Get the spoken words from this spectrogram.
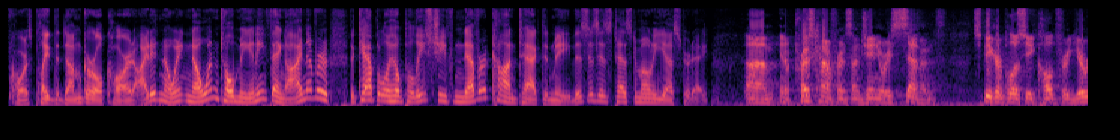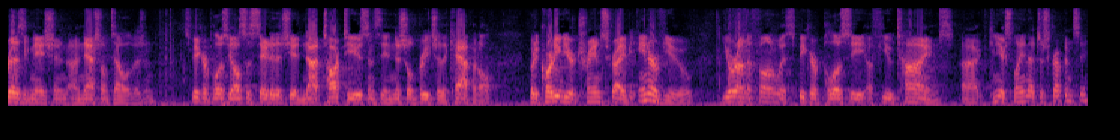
of course, played the dumb girl card. I didn't know any, no one told me anything. I never, the Capitol Hill police chief never contacted me. This is his testimony yesterday. Um, in a press conference on January 7th, Speaker Pelosi called for your resignation on national television. Speaker Pelosi also stated that she had not talked to you since the initial breach of the Capitol. But according to your transcribed interview, you were on the phone with Speaker Pelosi a few times. Uh, can you explain that discrepancy?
